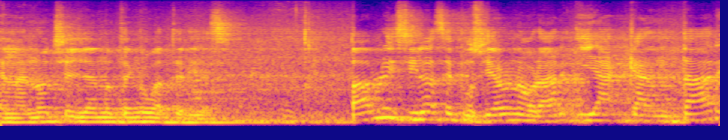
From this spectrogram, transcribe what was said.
en la noche ya no tengo baterías. Pablo y Silas se pusieron a orar y a cantar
